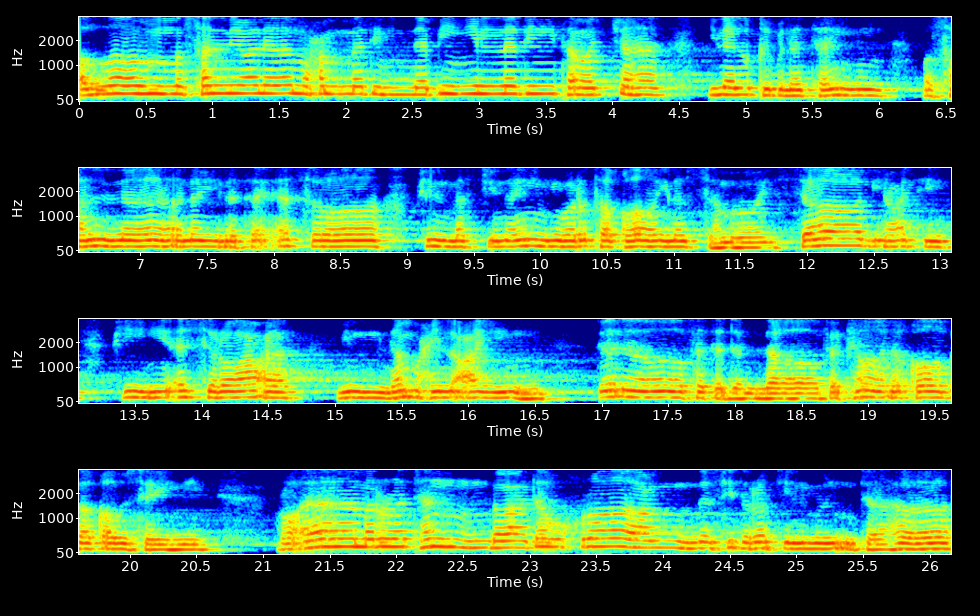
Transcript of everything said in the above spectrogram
اللهم صل على محمد النبي الذي توجه إلى القبلتين وصلى ليلة أسرى في المسجدين وارتقى إلى السماء السابعة في أسرع من لمح العين. دنا فتدلى فكان قاب قوسين. رأى مرة بعد أخرى عند سدرة المنتهى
